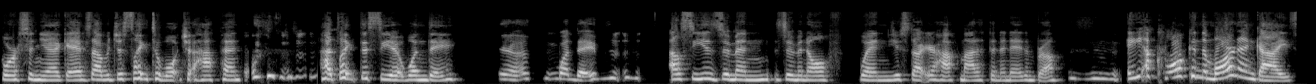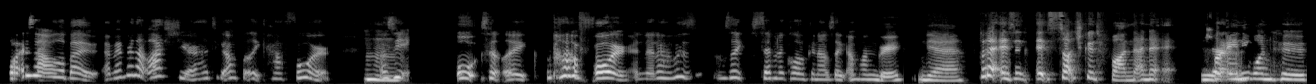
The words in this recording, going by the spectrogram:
forcing you, I guess. I would just like to watch it happen. I'd like to see it one day. Yeah, one day. I'll see you zooming zooming off when you start your half marathon in Edinburgh. Eight o'clock in the morning, guys. What is that all about? I remember that last year I had to get up at like half 4 mm-hmm. I was eating oats at like half four, and then I was it was like seven o'clock, and I was like, I'm hungry. Yeah, but it isn't. It's such good fun, and it, yeah. for anyone who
